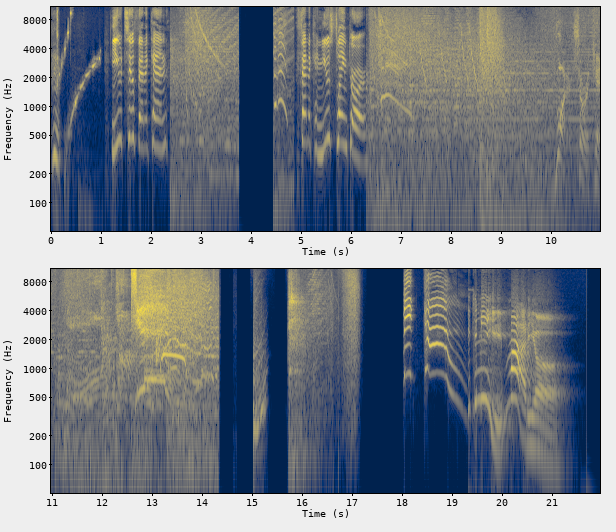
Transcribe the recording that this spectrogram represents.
Hmm. You too, Fennekin! Fennekin, use flamethrower! Water shuriken! It's me, Mario!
